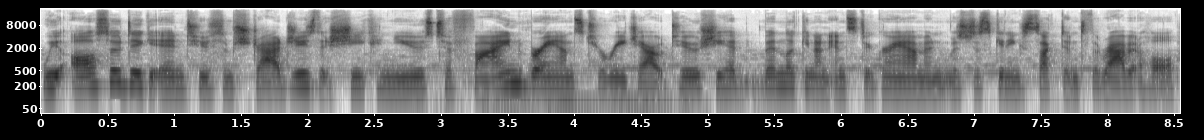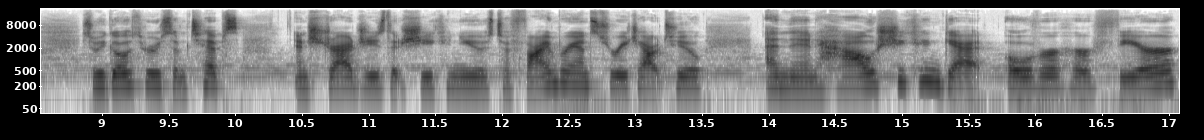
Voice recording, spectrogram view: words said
we also dig into some strategies that she can use to find brands to reach out to. She had been looking on Instagram and was just getting sucked into the rabbit hole. So we go through some tips and strategies that she can use to find brands to reach out to, and then how she can get over her fear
